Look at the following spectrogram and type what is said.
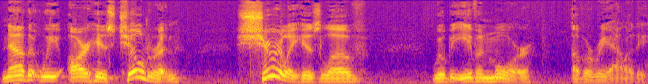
Now that we are his children, surely his love will be even more of a reality.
